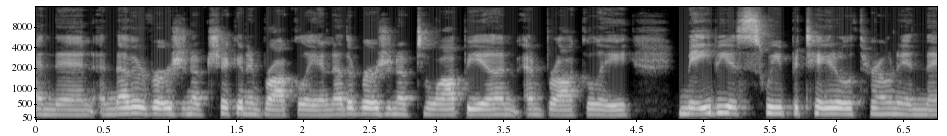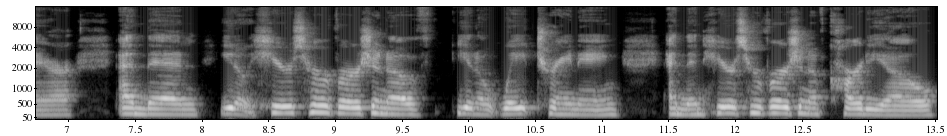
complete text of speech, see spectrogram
and then another version of chicken and broccoli, another version of tilapia and, and broccoli, maybe a sweet potato thrown in there, and then you know, here's her version of you know weight training, and then here's her version of cardio.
